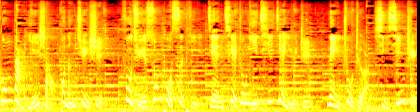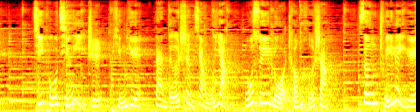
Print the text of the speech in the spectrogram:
功大银少，不能郡事，复取松布四匹，剪切中衣七件与之，内著者系心制。其仆请以之，评曰：“但得圣相无恙，吾虽裸成何伤？”僧垂泪曰：“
